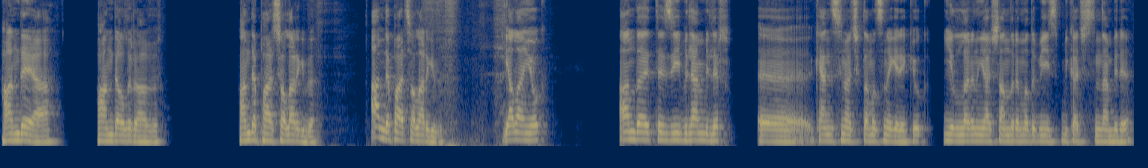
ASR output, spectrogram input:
Hande ya. Hande alır abi. Hande parçalar gibi. Hande parçalar gibi. Yalan yok. Hande teziyi bilen bilir. Ee, kendisini açıklamasına gerek yok. Yılların yaşlandıramadığı bir, birkaç isimden biri.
